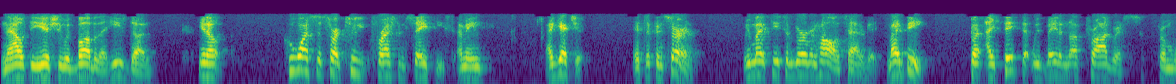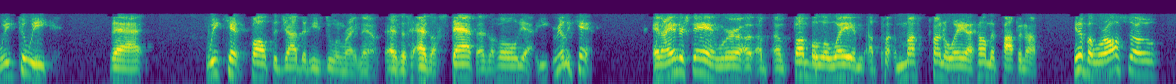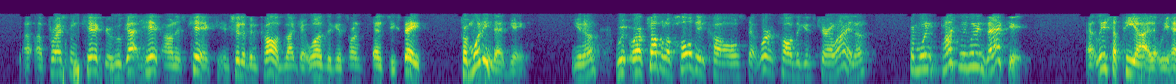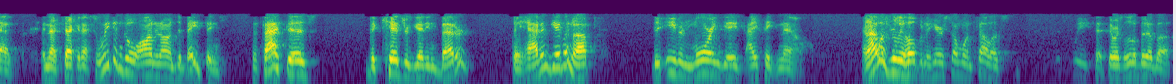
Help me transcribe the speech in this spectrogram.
Now with the issue with Bubba that he's done, you know, who wants to start two freshman safeties? I mean, I get you. It's a concern. We might see some Gurvan Hall on Saturday. Might be. But I think that we've made enough progress from week to week that we can't fault the job that he's doing right now as a, as a staff as a whole. Yeah, you really can't. And I understand we're a, a, a fumble away, a, a muff punt away, a helmet popping off. You know, but we're also a, freshman kicker who got hit on his kick and should have been called like it was against NC State from winning that game. You know, we're a couple of holding calls that weren't called against Carolina from win, possibly winning that game. At least a PI that we had in that second half. So we can go on and on debate things. The fact is, the kids are getting better. They haven't given up. They're even more engaged, I think, now. And I was really hoping to hear someone tell us this week that there was a little bit of a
